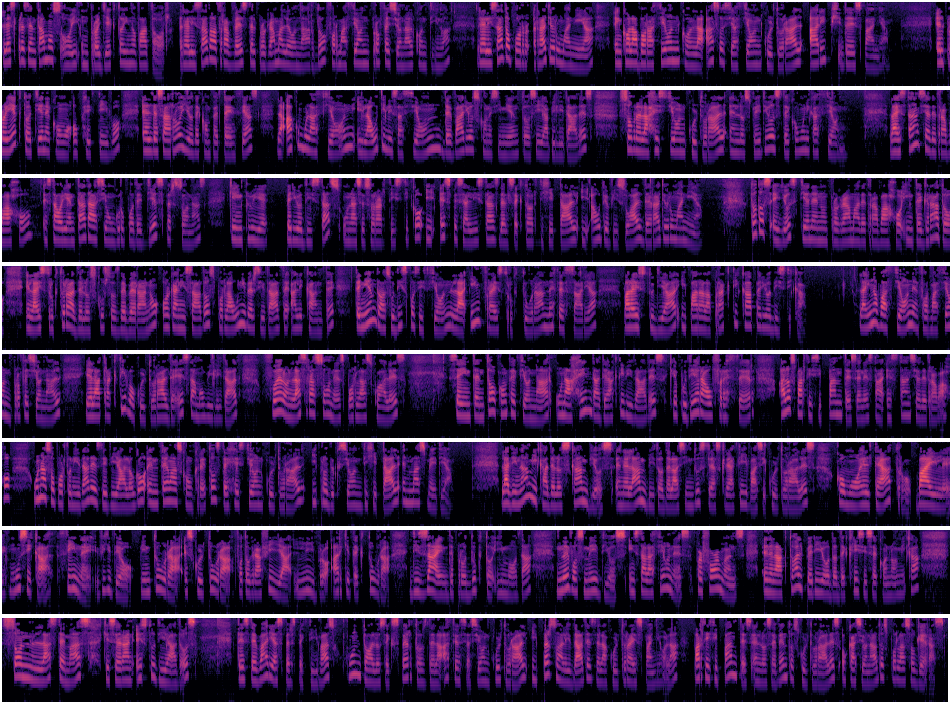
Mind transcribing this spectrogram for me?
Les presentamos hoy un proyecto innovador realizado a través del programa Leonardo Formación Profesional Continua, realizado por Radio Rumanía en colaboración con la Asociación Cultural ARIP de España. El proyecto tiene como objetivo el desarrollo de competencias, la acumulación y la utilización de varios conocimientos y habilidades sobre la gestión cultural en los medios de comunicación. La estancia de trabajo está orientada hacia un grupo de 10 personas que incluye periodistas, un asesor artístico y especialistas del sector digital y audiovisual de Radio Rumanía. Todos ellos tienen un programa de trabajo integrado en la estructura de los cursos de verano organizados por la Universidad de Alicante, teniendo a su disposición la infraestructura necesaria para estudiar y para la práctica periodística. La innovación en formación profesional y el atractivo cultural de esta movilidad fueron las razones por las cuales se intentó confeccionar una agenda de actividades que pudiera ofrecer a los participantes en esta estancia de trabajo unas oportunidades de diálogo en temas concretos de gestión cultural y producción digital en más media. La dinámica de los cambios en el ámbito de las industrias creativas y culturales, como el teatro, baile, música, cine, video, pintura, escultura, fotografía, libro, arquitectura, design de producto y moda, nuevos medios, instalaciones, performance en el actual periodo de crisis económica, son los temas que serán estudiados desde varias perspectivas junto a los expertos de la Asociación Cultural y personalidades de la cultura española participantes en los eventos culturales ocasionados por las hogueras.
